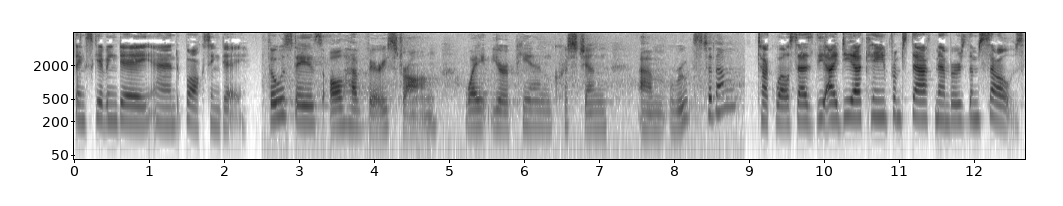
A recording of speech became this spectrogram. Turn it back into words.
Thanksgiving Day, and Boxing Day. Those days all have very strong white European Christian um, roots to them. Tuckwell says the idea came from staff members themselves,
